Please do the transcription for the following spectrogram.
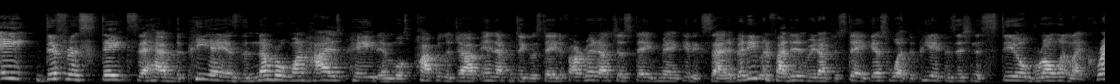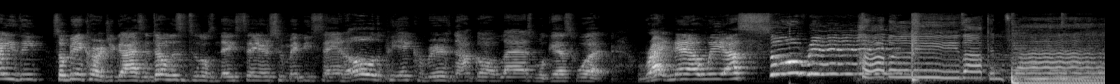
eight different states that have the PA as the number one highest paid and most popular job in that particular state. If I read out your state, man, get excited. But even if I didn't read out your state, guess what? The PA position is still growing like crazy. So be encouraged, you guys, and don't listen to those naysayers who may be saying, oh, the PA career is not going to last. Well, guess what? Right now, we are soaring. I believe I can fly.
